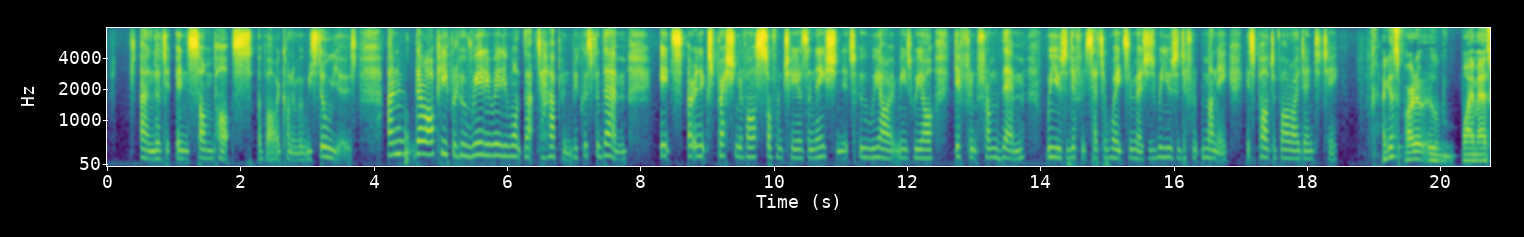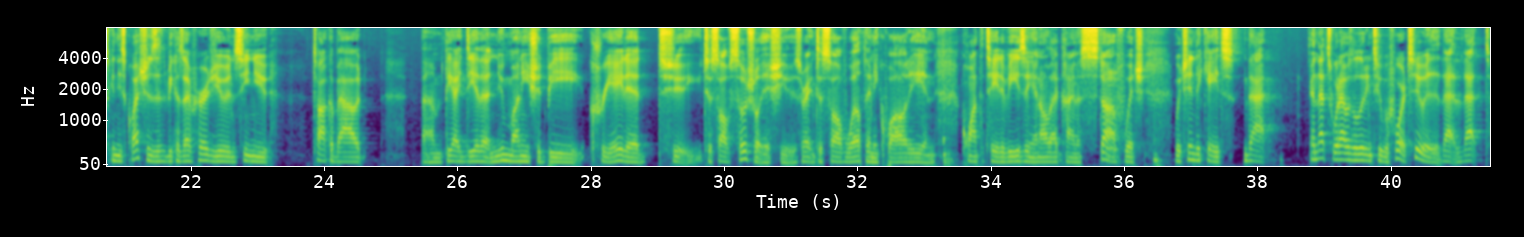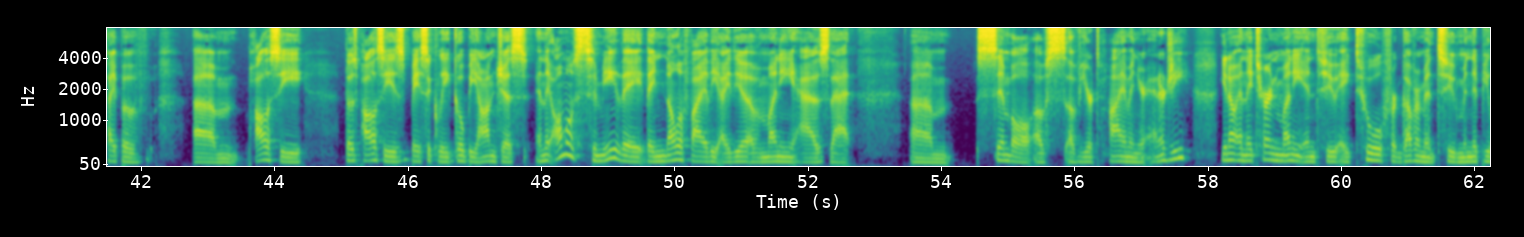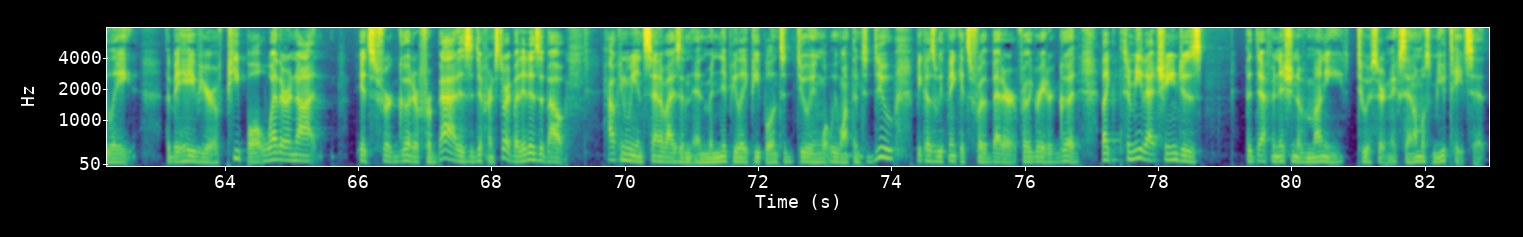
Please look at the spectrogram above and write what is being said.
and that in some parts of our economy we still use. And there are people who really, really want that to happen because for them it's an expression of our sovereignty as a nation. It's who we are. It means we are different from them. We use a different set of weights and measures. We use a different money. It's part of our identity. I guess part of why I'm asking these questions is because I've heard you and seen you talk about um, the idea that new money should be created to to solve social issues, right, and to solve wealth inequality and quantitative easing and all that kind of stuff, which which indicates that, and that's what I was alluding to before too, is that that type of um, policy. Those policies basically go beyond just, and they almost, to me, they they nullify the idea of money as that um, symbol of of your time and your energy, you know, and they turn money into a tool for government to manipulate the behavior of people, whether or not it's for good or for bad is a different story, but it is about how can we incentivize and, and, manipulate people into doing what we want them to do because we think it's for the better, for the greater good. Like to me, that changes the definition of money to a certain extent, almost mutates it.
